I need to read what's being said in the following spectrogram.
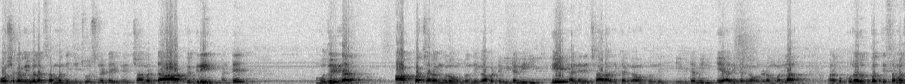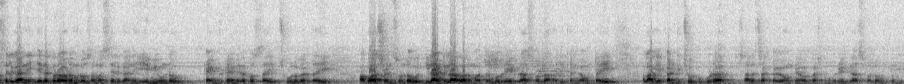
పోషక విలువలకు సంబంధించి చూసినట్టయితే చాలా డార్క్ గ్రీన్ అంటే ముదిరిన ఆకుపచ్చ రంగులో ఉంటుంది కాబట్టి విటమిన్ ఏ అనేది చాలా అధికంగా ఉంటుంది. ఈ విటమిన్ ఏ అధికంగా ఉండడం వల్ల మనకు పునరుత్పత్తి సమస్యలు కానీ ఎదకు రావడంలో సమస్యలు కానీ ఏమీ ఉండవు. టైం టు టైం ఎదకొస్తాయి చూలు కడతాయి అబార్షన్స్ ఉండవు. ఇలాంటి లాభాలు మాత్రము రే గ్రాస్ వల్ల అధికంగా ఉంటాయి. అలాగే కంటి చూపు కూడా చాలా చక్కగా ఉండే అవకాశం రేడ్ గ్రాస్ వల్ల ఉంటుంది.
